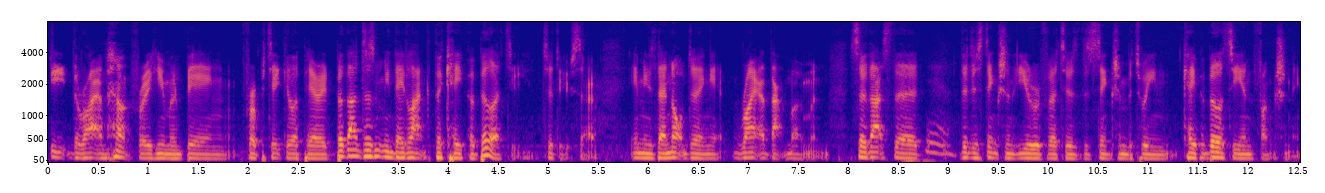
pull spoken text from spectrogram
eat the right amount for a human being for a particular period, but that doesn't mean they lack the capability to do so. It means they're not doing it right at that moment. So that's the Yeah. the distinction that you refer to as the distinction between capability and functioning.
